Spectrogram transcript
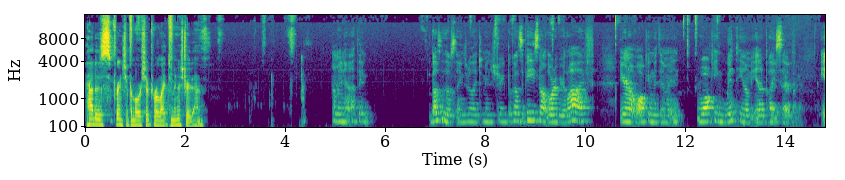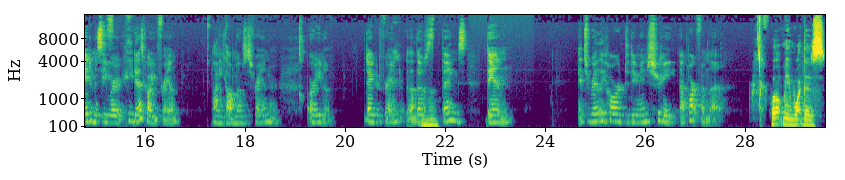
How does friendship and lordship relate to ministry then? I mean, I think both of those things relate to ministry because if He's not Lord of your life, you're not walking with Him walking with Him in a place of intimacy where He does call you friend, like He called Moses friend, or or you know, David friend, uh, those Mhm. things, then it's really hard to do ministry apart from that. Well, I mean, what does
